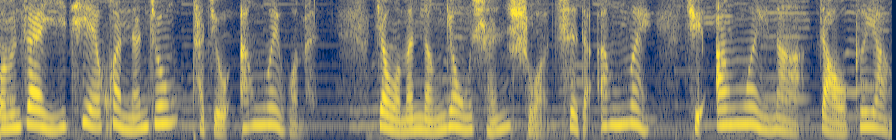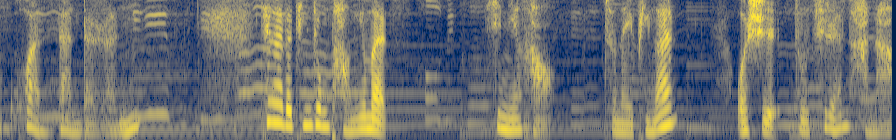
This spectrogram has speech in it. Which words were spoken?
我们在一切患难中，他就安慰我们，叫我们能用神所赐的安慰去安慰那找各样患难的人。亲爱的听众朋友们，新年好，祝你平安，我是主持人哈娜，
